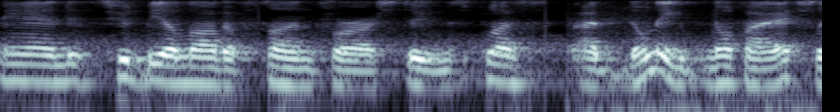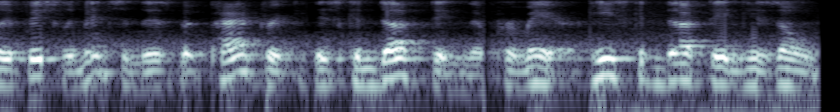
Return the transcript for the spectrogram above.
and it should be a lot of fun for our students. Plus, I don't even know if I actually officially mentioned this, but Patrick is conducting the premiere. He's conducting his own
